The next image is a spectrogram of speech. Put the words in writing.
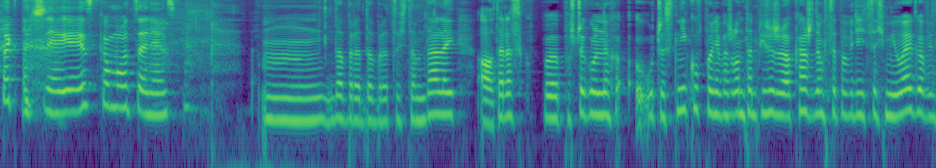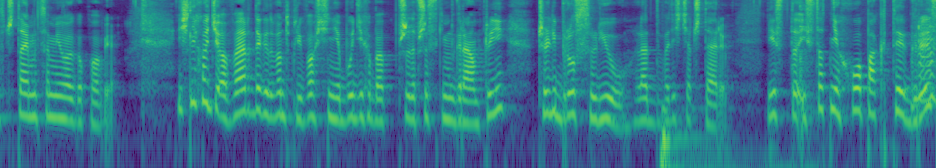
faktycznie jest komu oceniać. Mm, dobra, dobra, coś tam dalej. O, teraz poszczególnych uczestników, ponieważ on tam pisze, że o każdym chce powiedzieć coś miłego, więc czytajmy, co miłego powie. Jeśli chodzi o werdykt, wątpliwości nie budzi chyba przede wszystkim Grand Prix, czyli Bruce Liu, lat 24. Jest to istotnie chłopak tygrys,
